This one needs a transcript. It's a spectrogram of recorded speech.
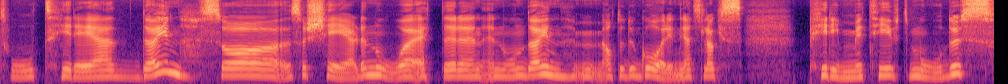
to-tre døgn, så, så skjer det noe etter en, en noen døgn. At du går inn i et slags primitivt modus.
